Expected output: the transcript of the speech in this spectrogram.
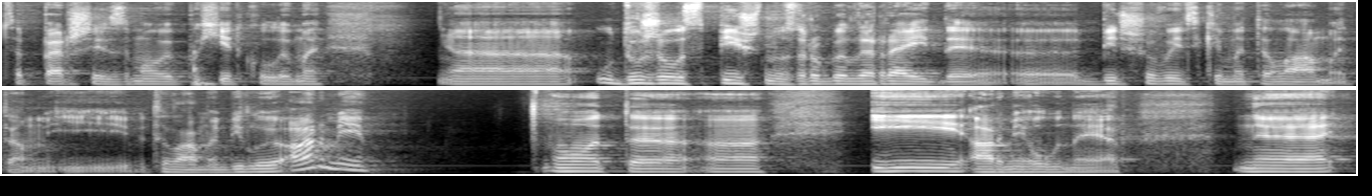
Це перший зимовий похід, коли ми. Е, дуже успішно зробили рейди більшовицькими тилами там і тилами Білої армії. От, і армія УНР. Е,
